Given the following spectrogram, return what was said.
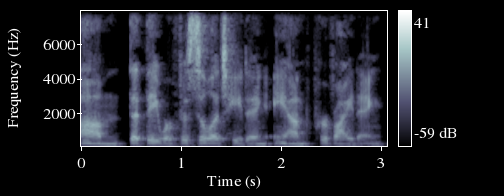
um, that they were facilitating and providing.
